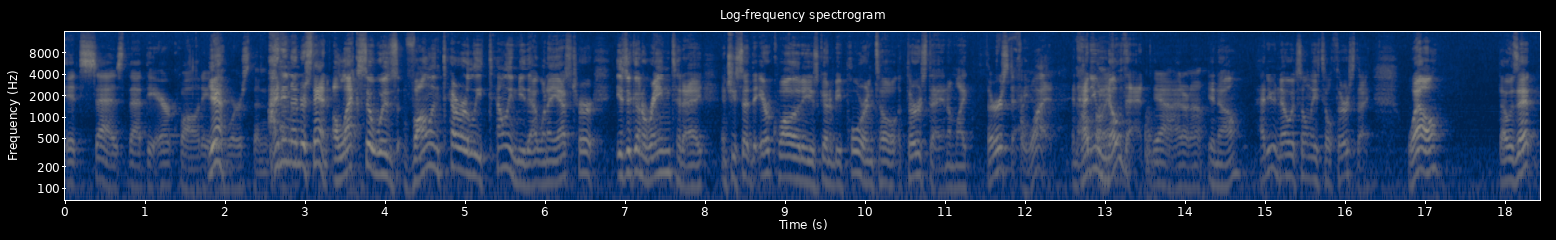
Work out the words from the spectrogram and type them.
it says that the air quality Yeah. is worse than. I didn't understand. Alexa was voluntarily telling me that when I asked her, "Is it going to rain today?" and she said the air quality is going to be poor until Thursday, and I'm like, Thursday. for what? And oh, how do you know that? Yeah, I don't know. You know, how do you know it's only till Thursday? Well, that was it.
